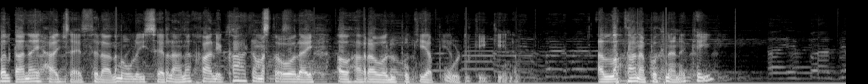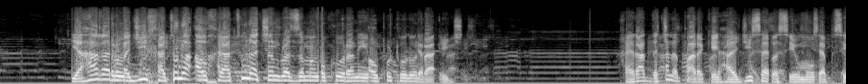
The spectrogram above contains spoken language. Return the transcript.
بلکې انا یې حاجي صاحب فلانه مولوي صاحب فلانه خانې کاټه مستولی او هغه ولو پکې یا په اوټو کې کینم الله تعالی پوښتنه نه کوي یا هغه رواجي خطونه او خیراتونه چې نن ورځ زموږ کورنۍ او په ټولنه رایج دي خیرات د چا لپاره کوي حاجي صاحب پسې او مولوي صاحب پسې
